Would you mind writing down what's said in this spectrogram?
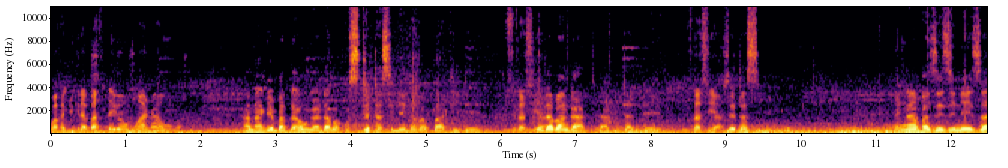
wakajjukira birthday y'omwana oba a ah, nange mbadde awo nga ndaba ku sitatasi nendaba bakideeri nendaba nga abitaddeyo setasiyo neŋŋamba zezineeza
